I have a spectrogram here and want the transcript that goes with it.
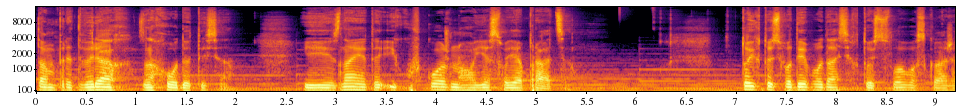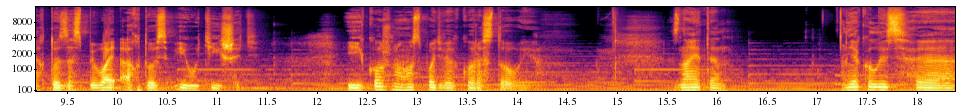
там при дверях знаходитися. І знаєте, і в кожного є своя праця. Той хтось води подасть, хтось слово скаже, хтось заспіває, а хтось і утішить. І кожного Господь використовує. Знаєте, я колись е,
